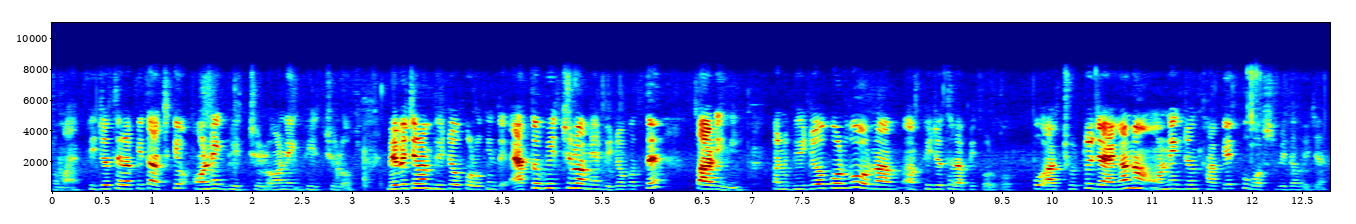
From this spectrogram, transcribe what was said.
সময়। ফিজিওথেরাপিতে আজকে অনেক ভিড় ছিল, অনেক ভিড় ছিল। ভেবেছিলাম ভিডিও করব, কিন্তু এত ভিড় ছিল আমি ভিডিও করতে পারিনি। কারণ ভিডিও করব না ফিজিওথেরাপি করব? আর ছোট জায়গা না, অনেকজন থাকে, খুব অসুবিধা হয়ে যায়।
